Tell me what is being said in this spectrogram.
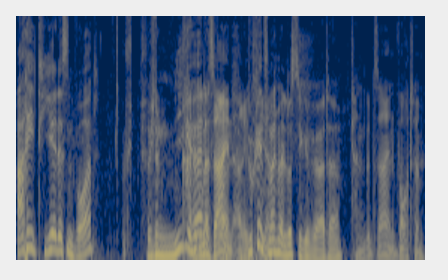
Arretiert ist ein Wort? Habe ich noch nie Kann gehört. gut das sein, Wort. Du kennst manchmal lustige Wörter. Kann gut sein. Worte.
